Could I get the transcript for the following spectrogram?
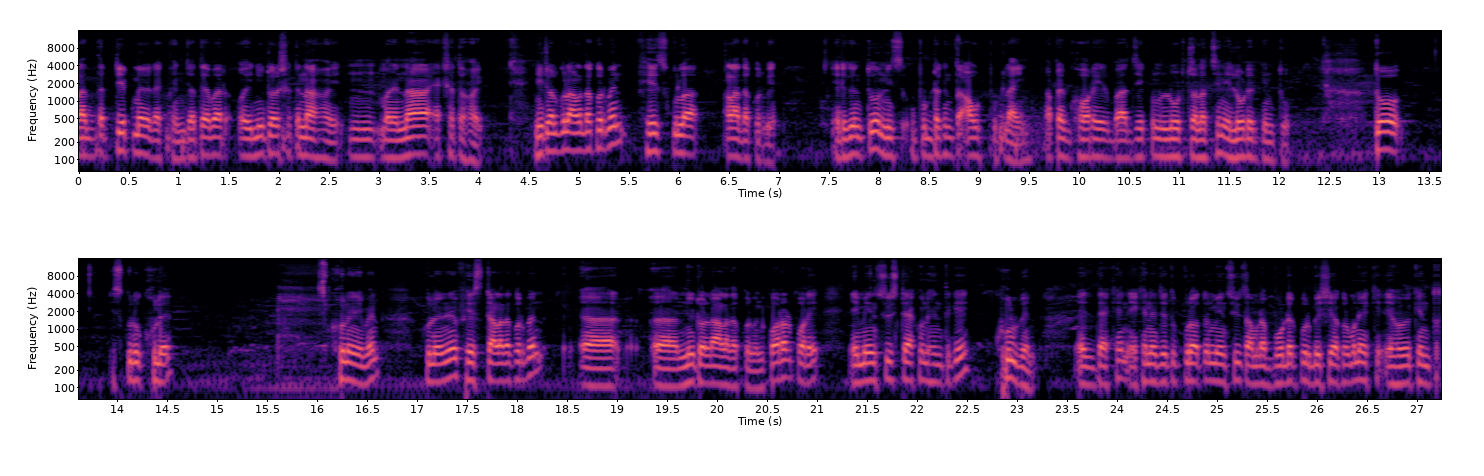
আলাদা টেপ মেরে রাখবেন, যাতে আবার ওই নিউট্রালের সাথে না হয় মানে না একসাথে হয়। নিউট্রালগুলো আলাদা করবেন ফেজগুলো আলাদা করবেন। এটা কিন্তু নিচ উপরটা কিন্তু আউটপুট লাইন আপনার ঘরের বা যে কোনো লোড চালাচ্ছেন, এই লোডের কিন্তু। তো স্ক্রু খুলে খুলে নেবেন, খুলে নিয়ে ফেসটা আলাদা করবেন নিউট্রালটা আলাদা করবেন। করার পরে এই মেন সুইচটা এখন এখান থেকে খুলবেন। এই যে দেখেন, এখানে যেহেতু পুরাতন মেন সুইচ আমরা বোর্ডের উপর বেশি করব না এভাবে কিন্তু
